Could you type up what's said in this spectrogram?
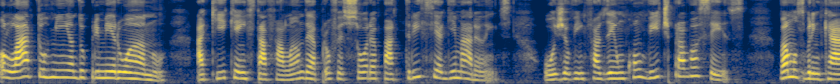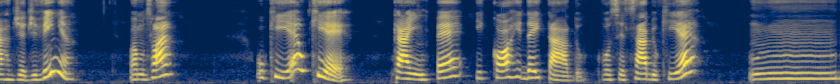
Olá, turminha do primeiro ano. Aqui quem está falando é a professora Patrícia Guimarães. Hoje eu vim fazer um convite para vocês. Vamos brincar de adivinha? Vamos lá? O que é o que é? Cai em pé e corre deitado. Você sabe o que é? Hum,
